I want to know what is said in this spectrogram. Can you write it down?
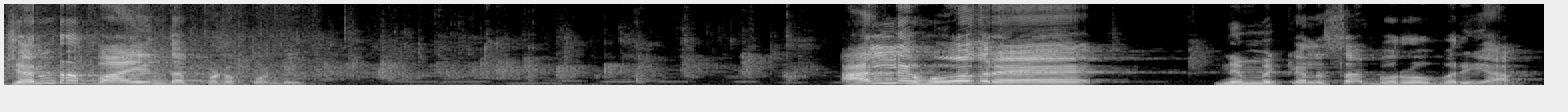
ಜನರ ಬಾಯಿಂದ ಪಡ್ಕೊಂಡಿದ್ದ. ಅಲ್ಲಿ ಹೋದ್ರೆ ನಿಮ್ಮ ಕೆಲಸ ಬರೋಬರಿ ಆಗ್ತದೆ.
